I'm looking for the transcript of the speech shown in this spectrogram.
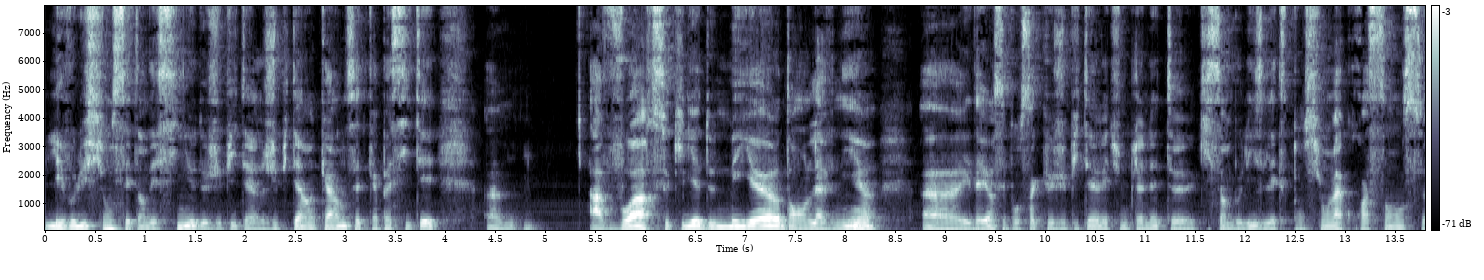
l'évolution, c'est un des signes de Jupiter. Jupiter incarne cette capacité euh, à voir ce qu'il y a de meilleur dans l'avenir. Euh, et d'ailleurs, c'est pour ça que Jupiter est une planète euh, qui symbolise l'expansion, la croissance,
